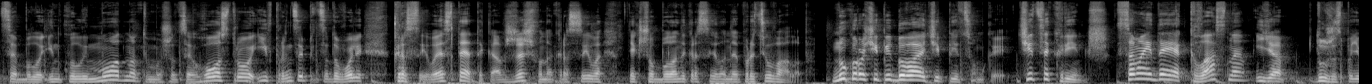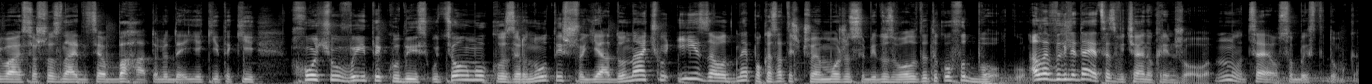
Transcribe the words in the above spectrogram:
Це було інколи модно, тому що це гостро, і в принципі це доволі красива естетика. Вже ж вона красива, якщо б була не красива, не працювала б. Ну коротше, підбиваючи підсумки, чи це крінж? Сама ідея класна, і я дуже сподіваюся, що знайдеться багато людей, які такі хочу вийти кудись у цьому, козирнути, що я доначу, і заодне показати, що я можу собі дозволити таку футболку. Але виглядає це звичайно крінжово. Ну, це особиста думка.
